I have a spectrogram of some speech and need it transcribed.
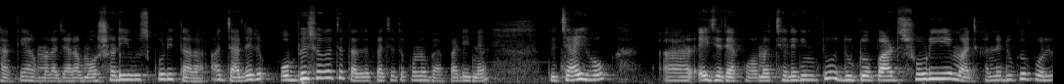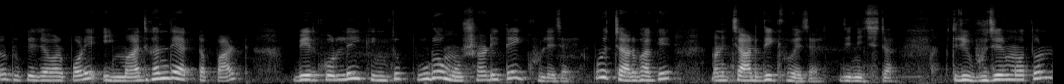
থাকে। আমরা যারা মশারি ইউজ করি তারা, আর যাদের অভ্যেস হয়ে গেছে তাদের কাছে তো কোনো ব্যাপারই নয় তো যাই হোক, আর এই যে দেখো, আমার ছেলে কিন্তু দুটো পার্ট সরিয়ে মাঝখানে ঢুকে পড়ল। ঢুকে যাওয়ার পরে এই মাঝখান দিয়ে একটা পার্ট বের করলেই কিন্তু পুরো মশারিটাই খুলে যায়। পুরো চার ভাগে মানে চারদিক হয়ে যায় জিনিসটা। ত্রিভুজের মতন,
